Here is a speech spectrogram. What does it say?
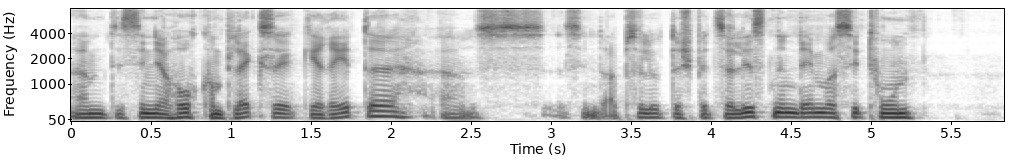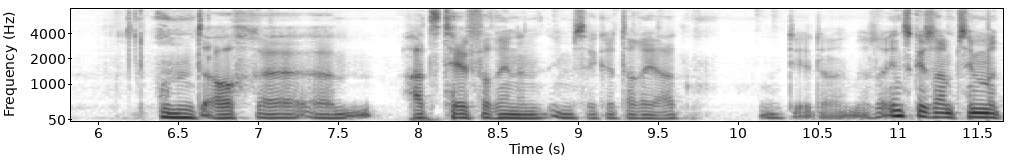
Ähm, das sind ja hochkomplexe Geräte. Äh, es sind absolute Spezialisten in dem, was sie tun. Und auch äh, ähm, Arzthelferinnen im Sekretariat. Also insgesamt sind wir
